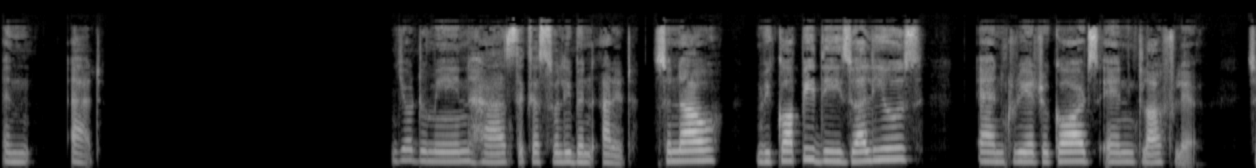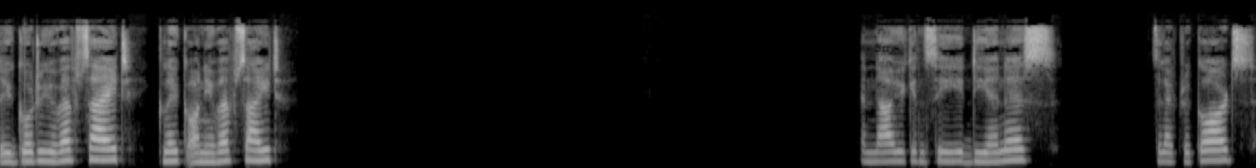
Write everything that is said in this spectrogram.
and add. Your domain has successfully been added. So now we copy these values and create records in Cloudflare. So you go to your website, click on your website. And now you can see DNS, select records.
